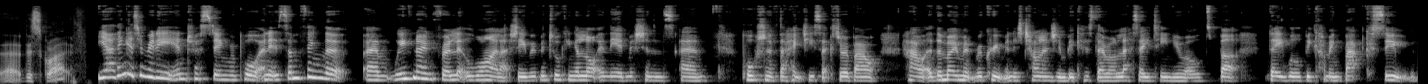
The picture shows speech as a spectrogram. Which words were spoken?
uh, this growth? Yeah, I think it's a really interesting report, and it's something that um, we've known for a little while. Actually, we've been talking a lot in the admissions um, portion of the HE sector about how at the moment recruitment is challenging because there are less 18 year olds, but they will be coming back soon.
